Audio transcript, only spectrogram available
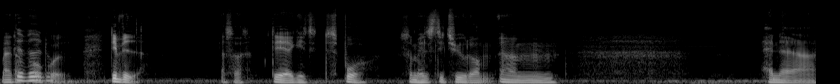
hvad der det ved er du. Det ved jeg. Altså, det er ikke et spor som helst i tvivl om. Um, han er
